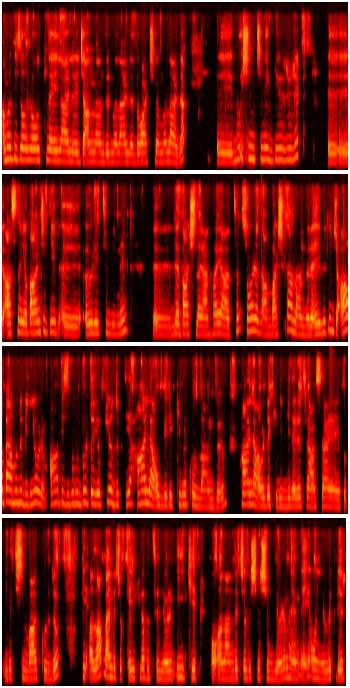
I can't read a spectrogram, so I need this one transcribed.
Ama biz o role play'lerle, canlandırmalarla, doğaçlamalarla e, bu işin içine girip e, aslında yabancı dil e, öğretiminin ile başlayan hayatın sonradan başka alanlara evrilince aa ben bunu biliyorum, aa biz bunu burada yapıyorduk diye hala o birikimi kullandığım, hala oradaki bilgilere transfer yapıp iletişim bağ kurduğum bir alan. Ben de çok keyifli hatırlıyorum. İyi ki o alanda çalışmışım diyorum. Hem e, 10 yıllık bir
